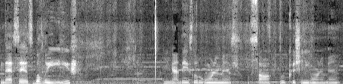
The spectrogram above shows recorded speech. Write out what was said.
And that says believe. You got these little ornaments, soft little cushiony ornaments.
